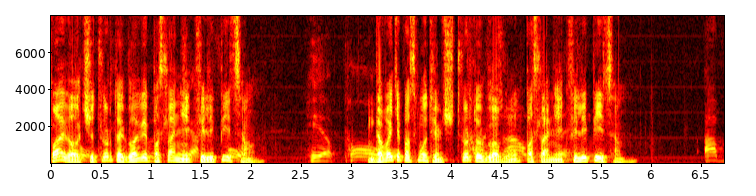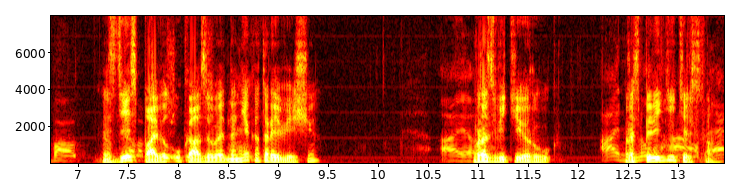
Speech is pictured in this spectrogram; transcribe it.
Павел в 4 главе послания к филиппийцам Давайте посмотрим четвертую главу послания к филиппийцам. Здесь Павел указывает на некоторые вещи в развитии рук, распорядительства.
